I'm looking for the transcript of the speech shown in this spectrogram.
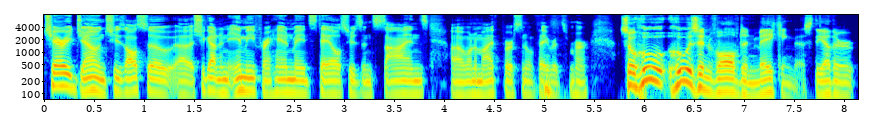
cherry jones she's also uh, she got an emmy for handmaid's tale She's in signs uh, one of my personal favorites from her So who who is involved in making this? The other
